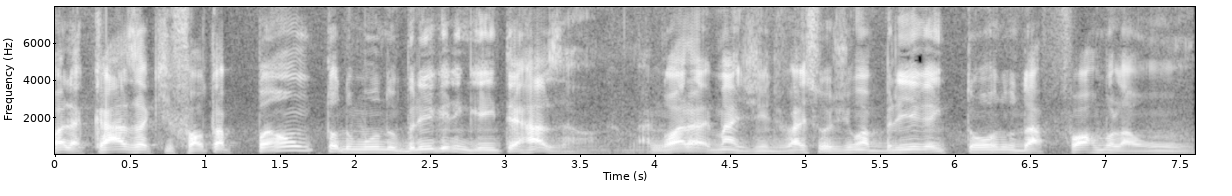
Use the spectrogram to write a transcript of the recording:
olha, casa que falta pão, todo mundo briga e ninguém tem razão. Né? Agora, imagine, vai surgir uma briga em torno da Fórmula 1.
